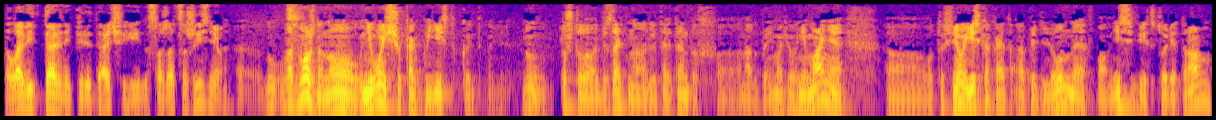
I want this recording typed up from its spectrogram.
ловить дальние передачи и наслаждаться жизнью. Э, ну, возможно, но у него еще как бы есть какой-то Ну, то, что обязательно для тайтендов э, надо принимать во внимание, э, вот, то есть у него есть какая-то определенная, вполне себе история травм,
